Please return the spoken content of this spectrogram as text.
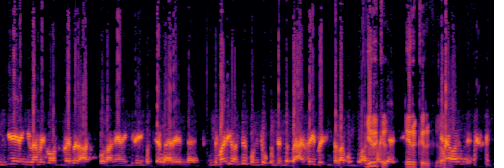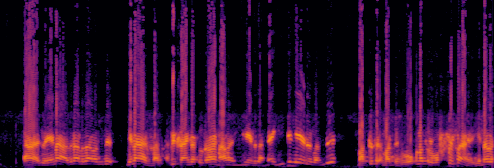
இன்ஜினியரிங் இல்லாம இப்போ வந்து நிறைய பேர் ஆர்ட்ஸ் போறாங்க. இன்ஜினியரிங் படிச்சா வேற இல்ல. இந்த மாதிரி வந்து கொஞ்சம் கொஞ்சம் இந்த பேட் வைப்ரேஷன்ஸ் எல்லாம் கொஞ்சம் இருக்கு. இருக்கு ஏன்னா. வந்து ஏன்னா அதனாலதான் வந்து ஏன்னா நான் அப்படி ஃப்ராங்கா சொல்றேன் நானும் இன்ஜினியர் தாங்க இன்ஜினியர் வந்து ச- மத்த ஓப்பனா சொல்லுவோம் என்னோட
